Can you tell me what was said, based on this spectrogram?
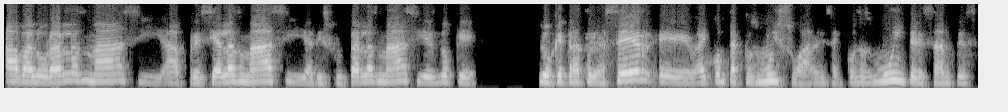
a valorarlas más y a apreciarlas más y a disfrutarlas más y es lo que, lo que trato de hacer. Eh, hay contactos muy suaves, hay cosas muy interesantes.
